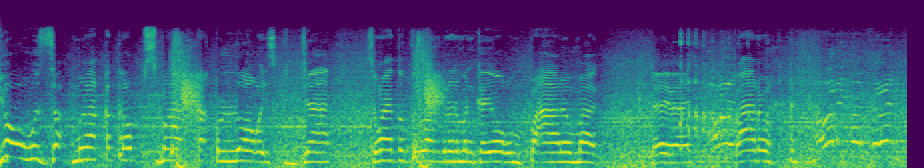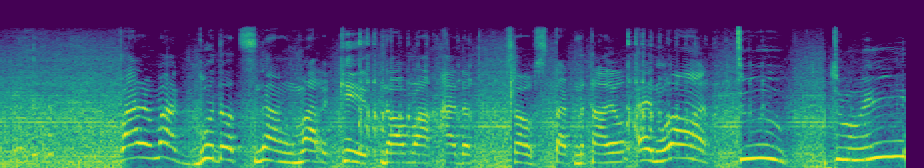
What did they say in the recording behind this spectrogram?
Yo, what's up mga katrops, mga kakulokis ko dyan? So ngayon tuturuan ko na naman kayo kung paano mag Hey man, paano Paano magbudots ng market na mga kadot So start na tayo. And one, two, three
